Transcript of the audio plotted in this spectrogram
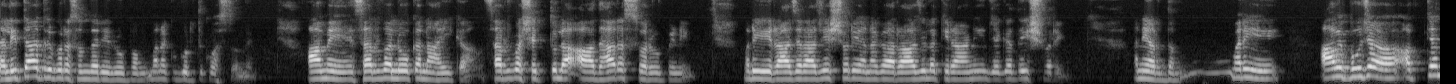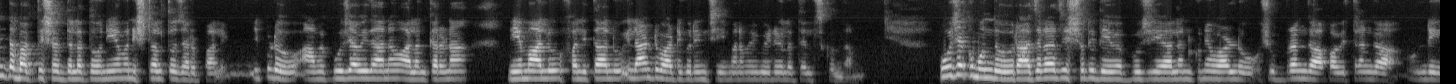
లలితా త్రిపుర సుందరి రూపం మనకు గుర్తుకొస్తుంది. ఆమె సర్వలోక నాయిక సర్వశక్తుల ఆధార స్వరూపిణి. మరి రాజరాజేశ్వరి అనగా రాజులకి రాణి జగదీశ్వరి. అని అర్థం. మరి ఆమె పూజ అత్యంత భక్తి శ్రద్ధలతో నియమనిష్టలతో జరపాలి. ఇప్పుడు ఆమె పూజా విధానం అలంకరణ నియమాలు ఫలితాలు ఇలాంటి వాటి గురించి మనం ఈ వీడియోలో తెలుసుకుందాం. పూజకు ముందు రాజరాజేశ్వరి దేవి పూజ చేయాలనుకునే వాళ్ళు శుభ్రంగా పవిత్రంగా ఉండి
